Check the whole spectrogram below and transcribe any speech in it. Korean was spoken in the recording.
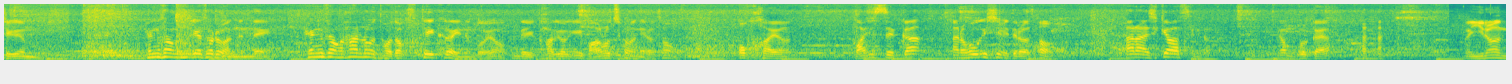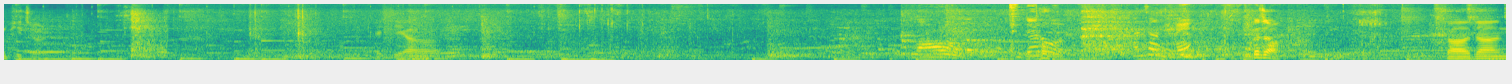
지금 횡성 휴게소를 왔는데 횡성 한우 더덕 스테이크가 있는 거예요. 근데 이 가격이 15,000원이라서 어 과연 맛있을까 하는 호기심이 들어서 하나 시켜봤습니다. 한번 볼까요? 이런 비주얼. 여기요. 와우 그대로 한상이네 그죠? 짜잔.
